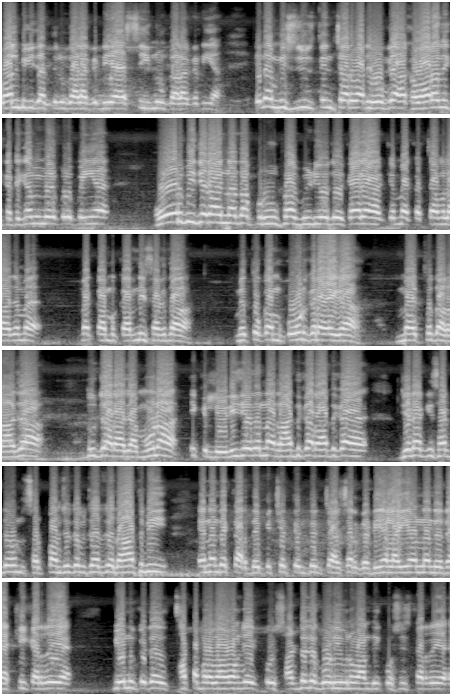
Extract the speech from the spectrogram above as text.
ਵਾਲਮੀਕ ਜਾਤੀ ਨੂੰ ਗਾਲਾਂ ਕੱਢੀਆਂ ਐਸਸੀ ਨੂੰ ਗਾਲਾਂ ਕੱਢੀਆਂ। ਇਹਦਾ ਮਿਸਯੂਜ਼ ਤਿੰਨ ਚਾਰ ਵਾਰੀ ਹੋ ਗਿਆ, ਅਖਬਾਰਾਂ ਦੀ ਕਟੀਆਂ ਵੀ ਮੇਰੇ ਕੋਲ ਪਈਆਂ। ਹੋਰ ਵੀ ਜਿਹੜਾ ਇਹਨਾਂ ਦਾ ਪ੍ਰੂਫ ਹੈ ਵੀਡੀਓ ਜੋ ਕਹਿ ਰਿਹਾ ਕਿ ਮੈਂ ਕੱਚਾ ਮੁਲਾਜ਼ਮ ਹੈ, ਮੈਂ ਕੰਮ ਕਰ ਨਹੀਂ ਸਕਦਾ। ਮੇਰੇ ਤੋਂ ਕੰਮ ਕੌਣ ਕਰਾਏਗਾ? ਮੈਂ ਇੱਥੋਂ ਦਾ ਰਾਜਾ, ਦੂਜਾ ਰਾਜਾ ਮੋਹਣਾ, ਇੱਕ ਲੇਡੀ ਜਿਹਦਾ ਨਾਂ ਰਾਧਿਕਾ ਰਾਧਿਕਾ ਹੈ, ਜਿਹੜਾ ਕਿ ਸਾਡੇ ਹੁਣ ਸਰਪੰਚ ਦੇ ਵਿਚਾਰੇ ਦੇ ਰਾਤ ਵੀ ਇਹਨਾਂ ਦੇ ਘਰ ਦੇ ਪਿੱਛੇ ਤਿੰਨ ਤਿੰਨ ਚਾਰ ਚਾਰ ਗੱਡੀਆਂ ਲਾਈਆਂ, ਉਹਨਾਂ ਨੇ ਰੈਕੀ ਕਰ ਰਹੇ ਆ ਵੀ ਇਹਨੂੰ ਕਿਤੇ ਸੱਟ ਬਣਵਾਵਾਂਗੇ ਕੋਈ ਸਾਡੇ ਤੇ ਗੋਲੀ ਬਣਵਾਉਣ ਦੀ ਕੋਸ਼ਿਸ਼ ਕਰ ਰਹੇ ਆ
